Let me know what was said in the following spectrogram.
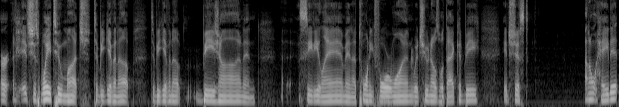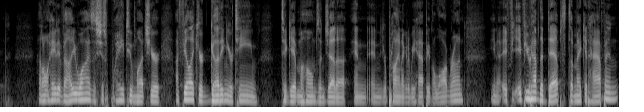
or it's just way too much to be given up. To be given up Bijan and uh, C.D. Lamb and a 24 one, which who knows what that could be. It's just I don't hate it. I don't hate it value wise. It's just way too much. You're I feel like you're gutting your team to get Mahomes and Jetta, and and you're probably not going to be happy in the long run. You know, if if you have the depth to make it happen,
